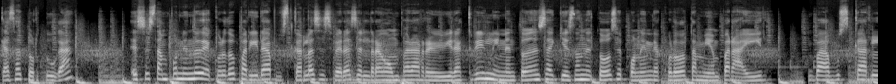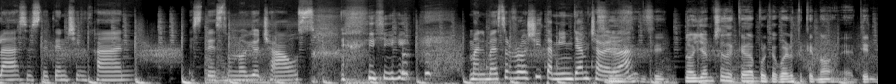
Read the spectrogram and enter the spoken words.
Casa Tortuga, se están poniendo de acuerdo para ir a buscar las esferas del dragón para revivir a Krillin. Entonces aquí es donde todos se ponen de acuerdo también para ir. Va a buscarlas este Ten Shin Han, este su novio Chaos. el maestro Roshi también Yamcha, ¿verdad? Sí, sí. No, Yamcha se queda porque acuérdate que no, eh, tiene,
